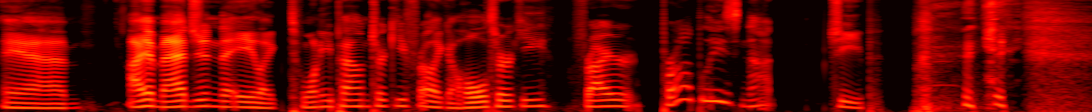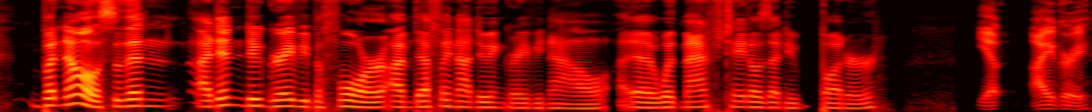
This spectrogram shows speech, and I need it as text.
And I imagine a like 20 pound turkey fry, like a whole turkey fryer, probably is not cheap. but no, so then I didn't do gravy before. I'm definitely not doing gravy now. Uh, with mashed potatoes, I do butter. yep. I agree.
